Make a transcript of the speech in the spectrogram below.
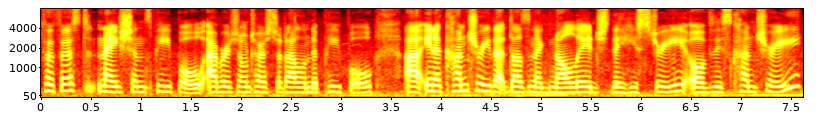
For First Nations people, Aboriginal and Torres Strait Islander people, uh, in a country that doesn't acknowledge the history of this country,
